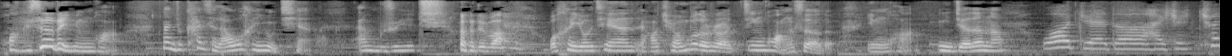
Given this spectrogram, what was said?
黄色的樱花，那你就看起来我很有钱。I'm rich，对吧？我很有钱，然后全部都是金黄色的樱花，你觉得呢？我觉得还是春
